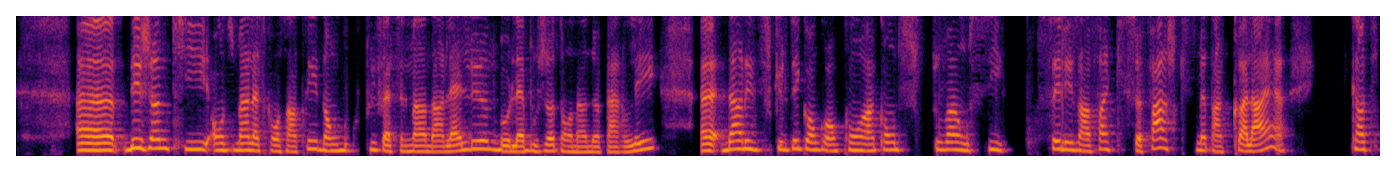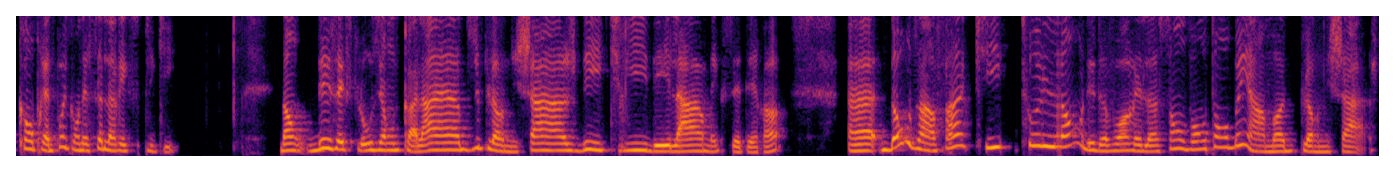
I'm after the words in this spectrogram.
Euh, des jeunes qui ont du mal à se concentrer, donc beaucoup plus facilement dans la lune. la bougeotte, on en a parlé. Euh, dans les difficultés qu'on rencontre souvent aussi, c'est les enfants qui se fâchent, qui se mettent en colère quand ils ne comprennent pas et qu'on essaie de leur expliquer. Donc, des explosions de colère, du pleurnichage, des cris, des larmes, etc. Euh, d'autres enfants qui, tout le long des devoirs et leçons, vont tomber en mode pleurnichage.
